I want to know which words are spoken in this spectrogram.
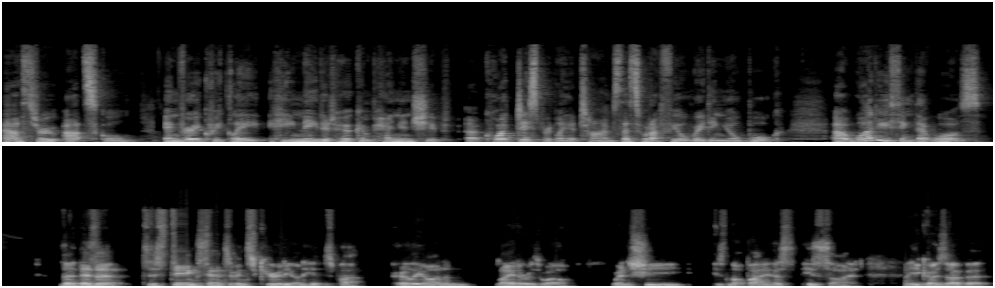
uh, through art school, and very quickly he needed her companionship uh, quite desperately at times. That's what I feel reading your book. Uh, why do you think that was? There's a distinct sense of insecurity on his part early on and later as well when she is not by his, his side. He goes over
